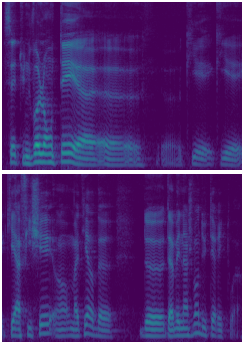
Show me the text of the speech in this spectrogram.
c'est une volonté euh, euh, qui, est, affichée en matière d'aménagement du territoire.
